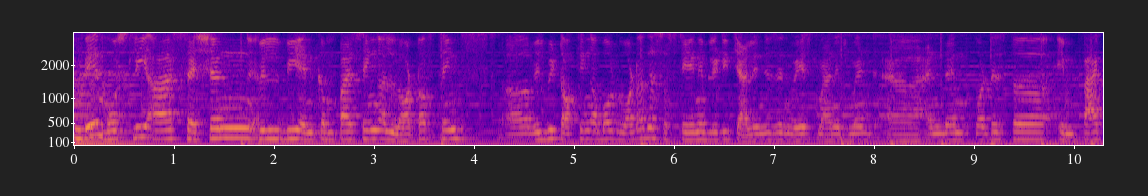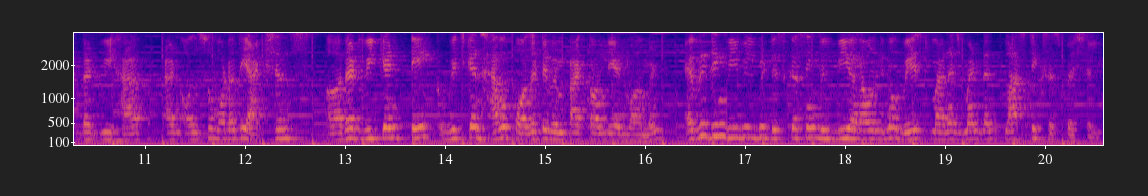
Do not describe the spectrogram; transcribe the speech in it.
today, mostly our session will be encompassing a lot of things. Uh, we'll be talking about what are the sustainability challenges in waste management, uh, and then what is the impact that we have, and also what are the actions uh, that we can take which can have a positive impact on the environment. Everything we will be discussing will be around you know waste management and plastics especially.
